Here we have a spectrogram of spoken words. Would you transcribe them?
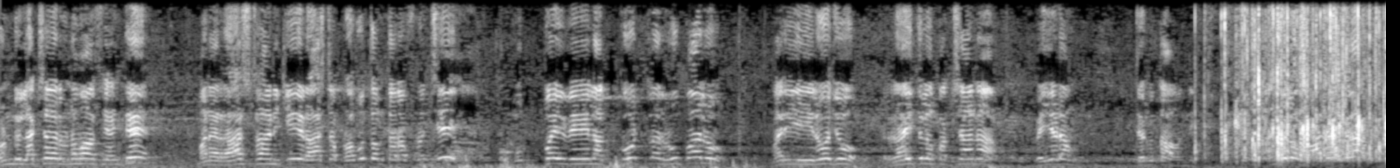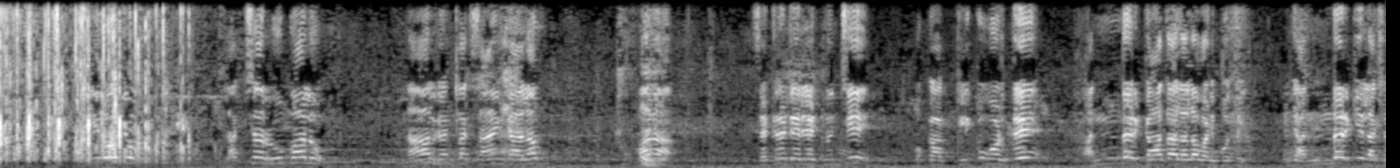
రెండు లక్షల రుణమాఫీ అంటే మన రాష్ట్రానికి రాష్ట్ర ప్రభుత్వం తరఫు నుంచి ముప్పై వేల కోట్ల రూపాయలు మరి ఈరోజు రైతుల పక్షాన వేయడం జరుగుతూ ఉంది. అందులో భాగంగా ఈరోజు లక్ష రూపాయలు నాలుగు గంటలకు సాయంకాలం మన సెక్రటేరియట్ నుంచి ఒక క్లిక్ కొడితే అందరి ఖాతాలలో పడిపోతాయి. అంటే అందరికీ లక్ష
